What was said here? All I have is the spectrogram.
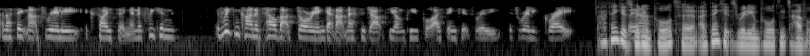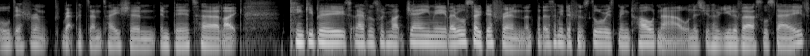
and I think that's really exciting. And if we can if we can kind of tell that story and get that message out to young people, I think it's really it's really great. I think it's so, really yeah. important. I think it's really important to have all different representation in theatre. Like Kinky Boots and everyone's talking about Jamie. They're all so different, but there's so many different stories being told now on this you know universal stage,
